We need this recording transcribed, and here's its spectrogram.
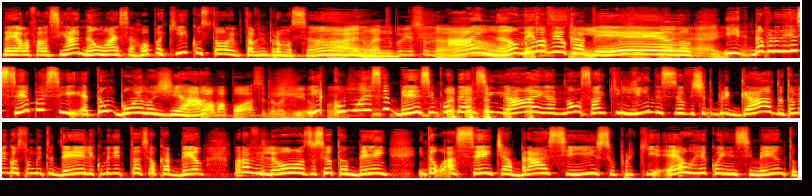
Daí ela fala assim: ah, não, ó, essa roupa aqui custou, estava em promoção. Ai, não é tudo isso, não. Ai, não, nem lavei o simples, cabelo. é. E, na verdade, receba esse. É tão bom elogiar. Toma posse do elogio. E como receber, se empodera assim, ai, nossa, olha que lindo esse seu vestido, obrigado, também gosto muito dele, como bonito tá seu cabelo, maravilhoso, o seu também. Então, aceite Aceite, abrace isso, porque é o reconhecimento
